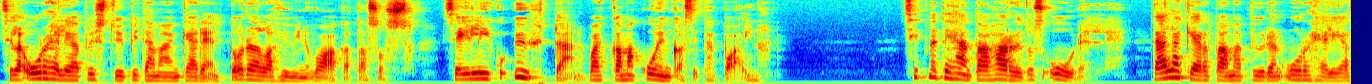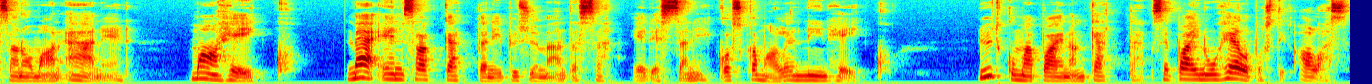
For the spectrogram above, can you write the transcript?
sillä urheilija pystyy pitämään käden todella hyvin vaakatasossa. Se ei liiku yhtään, vaikka mä kuinka sitä painan. Sitten me tehdään tämä harjoitus uudelleen. Tällä kertaa mä pyydän urheilijaa sanomaan ääneen. Mä oon heikko. Mä en saa kättäni pysymään tässä edessäni, koska mä olen niin heikko. Nyt kun mä painan kättä, se painuu helposti alas,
